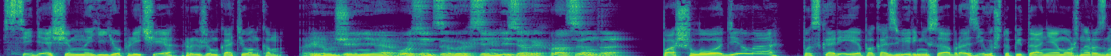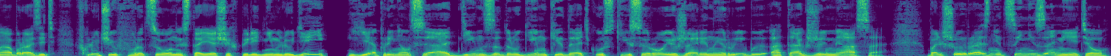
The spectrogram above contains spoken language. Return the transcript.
с сидящим на ее плече рыжим котенком. «Приручение 8,7%. Пошло дело. Поскорее, пока зверь не сообразил, что питание можно разнообразить, включив в рационы стоящих перед ним людей, я принялся один за другим кидать куски сырой и жареной рыбы, а также мяса. Большой разницы не заметил.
